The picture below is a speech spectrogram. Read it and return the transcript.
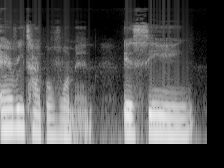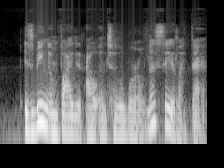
every type of woman is seeing is being invited out into the world. Let's say it like that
